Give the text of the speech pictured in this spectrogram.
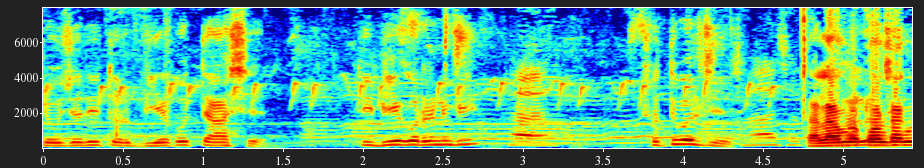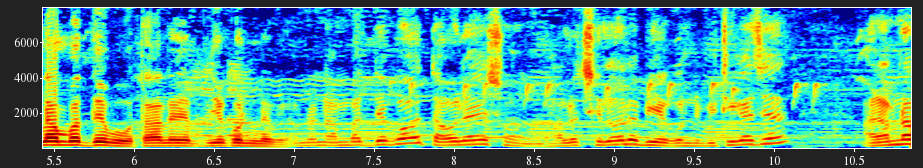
কেউ যদি তোর বিয়ে করতে আসে তুই বিয়ে করে নিবি? হ্যাঁ। সত্যি বলছিস? হ্যাঁ তাহলে আমরা কন্ট্যাক্ট নাম্বার দেবো তাহলে বিয়ে করে নেবে। আমরা নাম্বার দেবো তাহলে শোন ভালো ছেলে হলে বিয়ে করে নিবি ঠিক আছে? আর আমরা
